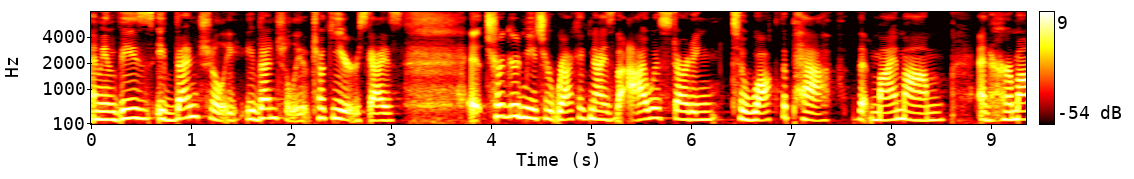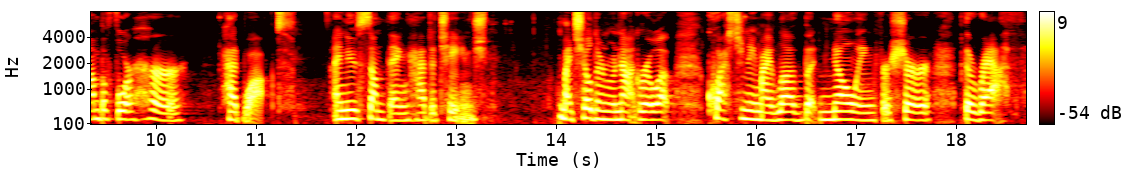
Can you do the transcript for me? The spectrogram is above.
I mean, these eventually, eventually, it took years, guys. It triggered me to recognize that I was starting to walk the path that my mom and her mom before her had walked. I knew something had to change. My children would not grow up questioning my love, but knowing for sure the wrath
